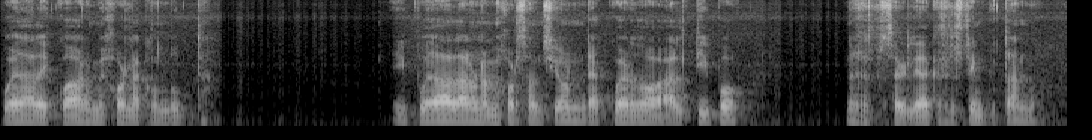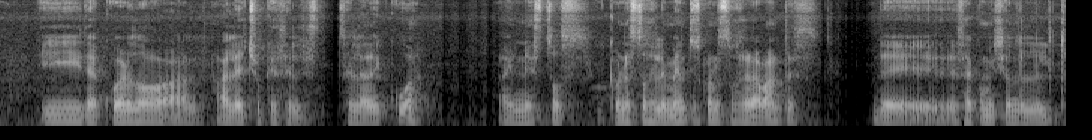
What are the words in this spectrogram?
pueda adecuar mejor la conducta y pueda dar una mejor sanción de acuerdo al tipo de responsabilidad que se le está imputando y de acuerdo al, al hecho que se, les, se le adecua en estos, con estos elementos, con estos agravantes de esa comisión del delito.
